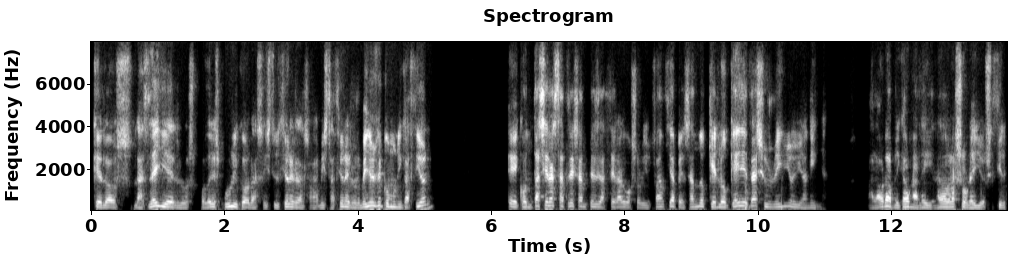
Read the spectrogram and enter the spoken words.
que los, las leyes, los poderes públicos, las instituciones, las administraciones, los medios de comunicación eh, contasen hasta tres antes de hacer algo sobre infancia, pensando que lo que hay detrás es un niño y una niña a la hora de aplicar una ley, a la hora de hablar sobre ellos. Es decir,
